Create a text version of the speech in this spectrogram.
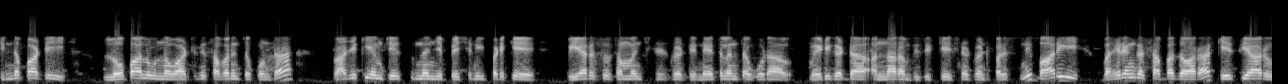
చిన్నపాటి లోపాలు ఉన్న వాటిని సవరించకుండా రాజకీయం చేస్తుందని చెప్పేసి ఇప్పటికే బీఆర్ఎస్ సంబంధించినటువంటి నేతలంతా కూడా మేడిగడ్డ అన్నారం విజిట్ చేసినటువంటి పరిస్థితిని భారీ బహిరంగ సభ ద్వారా కేసీఆర్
